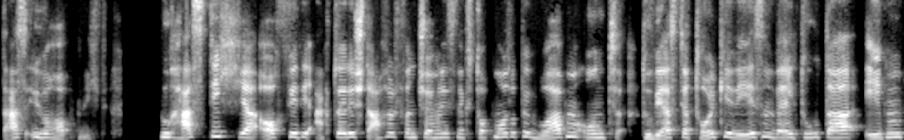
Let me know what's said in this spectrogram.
das überhaupt nicht. Du hast dich ja auch für die aktuelle Staffel von Germany's Next Topmodel beworben und du wärst ja toll gewesen, weil du da eben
